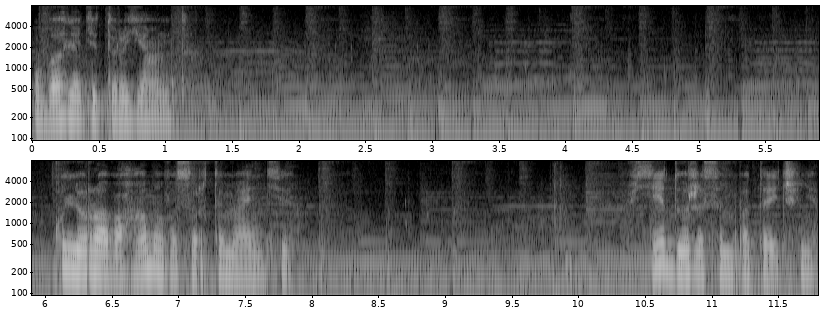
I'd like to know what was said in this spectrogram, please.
У вигляді троянд. Кольорова гама в асортименті. Всі дуже симпатичні.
